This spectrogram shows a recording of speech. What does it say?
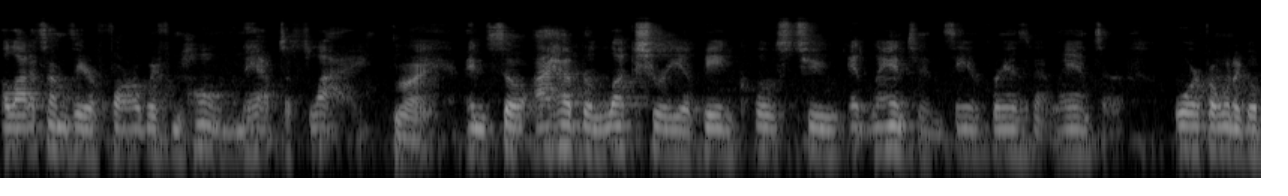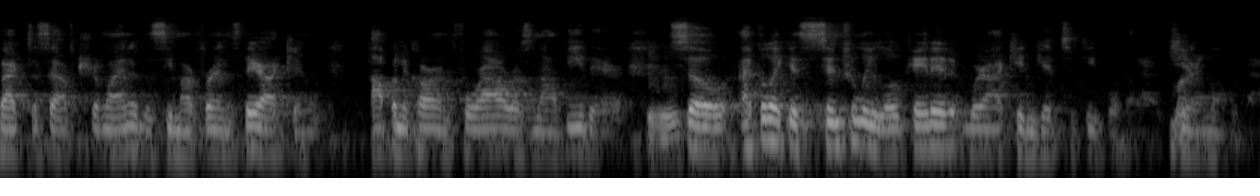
a lot of times they are far away from home and they have to fly. Right. And so I have the luxury of being close to Atlanta and seeing friends in Atlanta. Or if I want to go back to South Carolina to see my friends there, I can hop in the car in four hours and I'll be there. Mhm. So I feel like it's centrally located where I can get to people that I care and love about.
